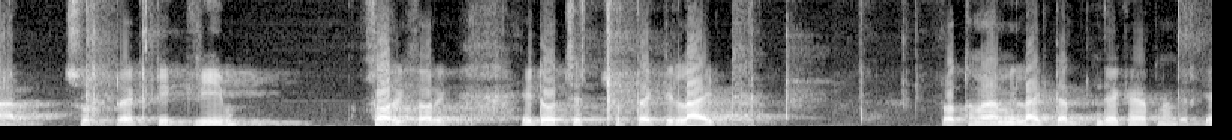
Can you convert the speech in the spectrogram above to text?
আর ছোট্ট একটি ক্রিম সরি সরি এটা হচ্ছে ছোট্ট একটি লাইট প্রথমে আমি লাইটটা দেখাই আপনাদেরকে।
